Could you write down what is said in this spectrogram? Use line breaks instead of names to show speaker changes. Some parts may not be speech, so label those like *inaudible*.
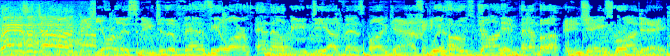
Ladies and gentlemen,
You're listening to the Fantasy Alarm MLB DFS podcast with hosts John Impemba and James Grande.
